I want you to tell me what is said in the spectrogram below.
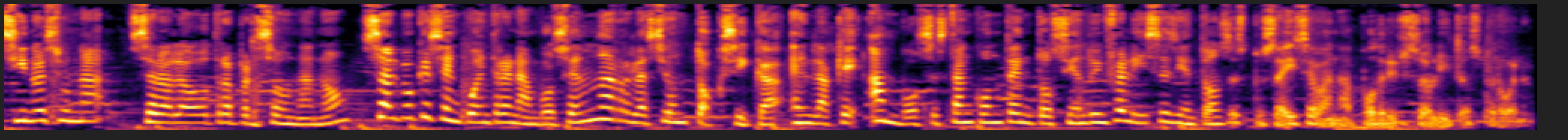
si no es una, será la otra persona, ¿no? Salvo que se encuentren ambos en una relación tóxica en la que ambos están contentos siendo infelices y entonces pues ahí se van a podrir solitos, pero bueno,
